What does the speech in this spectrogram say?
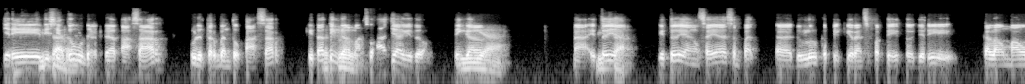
jadi di Bisa situ dong. udah ada pasar, udah terbentuk pasar, kita tinggal Betul. masuk aja gitu. Tinggal Iya. Nah, itu Bisa. yang itu yang saya sempat eh, dulu kepikiran seperti itu. Jadi kalau mau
